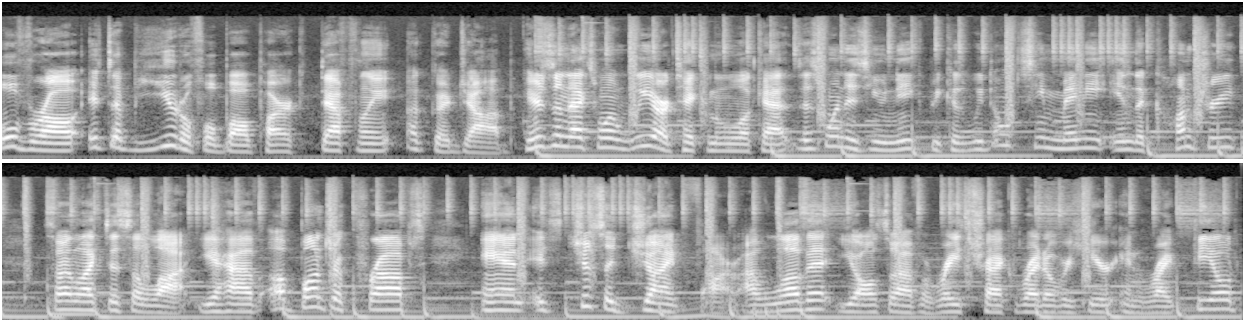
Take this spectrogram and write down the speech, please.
overall it's a beautiful ballpark. Definitely a good job. Here's the next one we are taking a look at. This one is unique because we don't see many in the country so i like this a lot. You have a bunch of crops and it's just a giant farm. I love it. You also have a racetrack right over here in right field.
